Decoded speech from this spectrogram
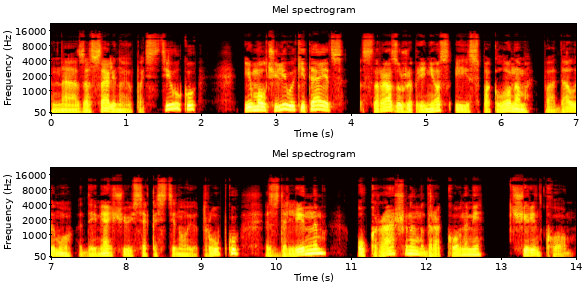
на засаленную подстилку, и молчаливый китаец сразу же принес и с поклоном подал ему дымящуюся костяную трубку с длинным, украшенным драконами черенком.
